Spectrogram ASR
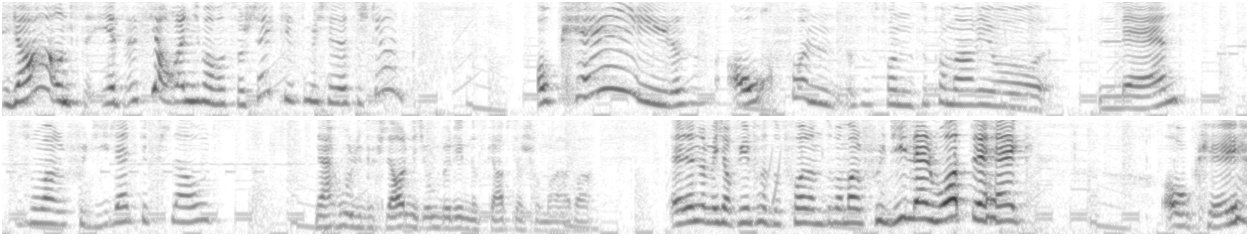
Ja, und jetzt ist ja auch endlich mal was versteckt. Hier ist nämlich der erste Stern. Okay, das ist auch von, das ist von Super Mario Land, Super Mario 3D Land geklaut. Na gut, geklaut nicht unbedingt, das gab es ja schon mal, aber erinnert mich auf jeden Fall sofort an Super Mario 3D Land. What the heck? Okay.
